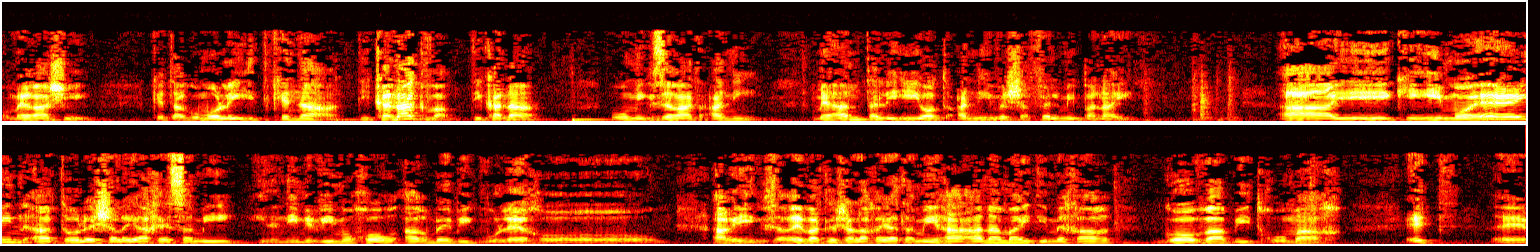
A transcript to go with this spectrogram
אומר רש"י כתרגומו להתקנה תיכנע כבר תיכנע הוא מגזרת עני מאנת להיות עני ושפל מפניי אי כי אמו אין עתו לשלח אסמי, הנני מביא מוכור הרבה בגבולךו. הרי אם סרבת לשלח היית עמי, האנה מייתי מחר גובה בתחומך. את... אה,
